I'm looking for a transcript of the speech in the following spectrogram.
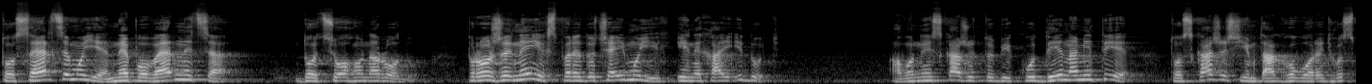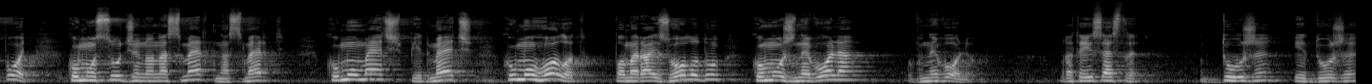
то серце моє не повернеться до цього народу. Прожени їх з перед очей моїх, і нехай ідуть. А вони скажуть тобі, куди нам іти? То скажеш їм, так говорить Господь, кому суджено на смерть, на смерть, кому меч під меч, кому голод, помирай з голоду, кому ж неволя в неволю. Брати і сестри, дуже і дуже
